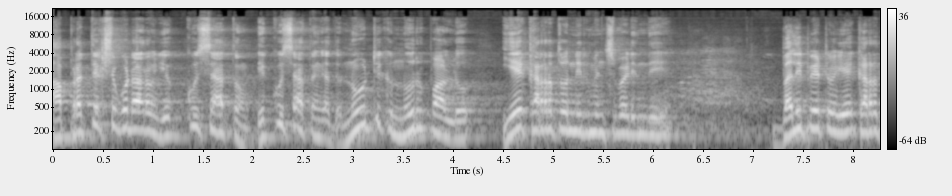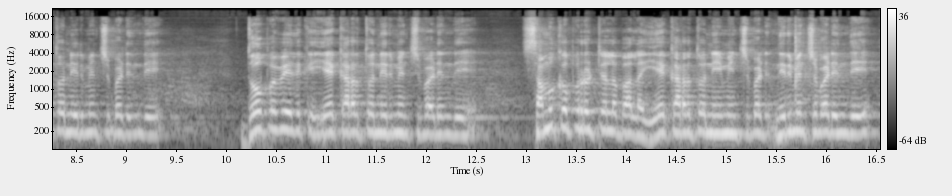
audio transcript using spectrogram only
ఆ ప్రత్యక్ష గుడారం ఎక్కువ శాతం ఎక్కువ శాతం కాదు నూటికి నూరు పాళ్ళు ఏ కర్రతో నిర్మించబడింది? బలిపీఠం ఏ కర్రతో నిర్మించబడింది? దూపవేదిక ఏ కర్రతో నిర్మించబడింది? సముఖపు రొట్టెల బల ఏ కర్రతో నియమించబడి నిర్మించబడింది?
